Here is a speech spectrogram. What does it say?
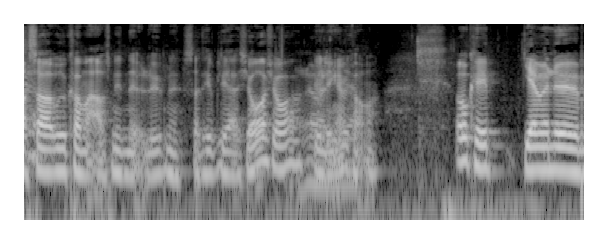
og så udkommer afsnittene løbende. Så det bliver sjovere og sjovere, jo Ja, længere vi ja. kommer. Okay, jamen... Øh...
